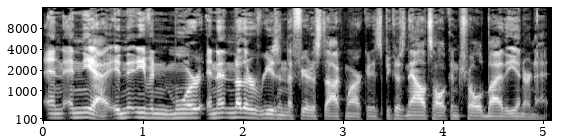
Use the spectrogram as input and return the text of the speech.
and and yeah, and even more, and another reason to fear the stock market is because now it's all controlled by the internet.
